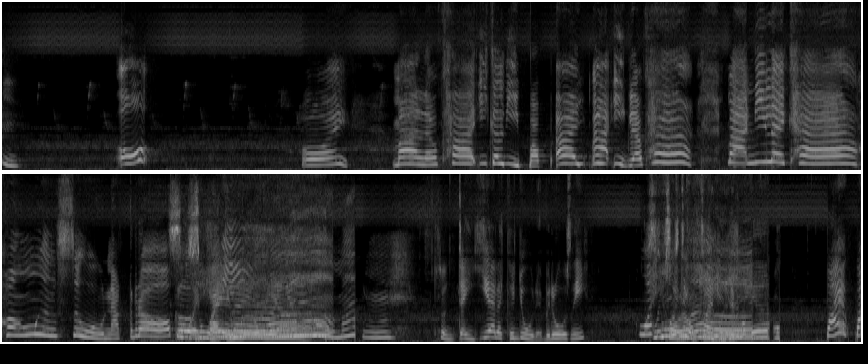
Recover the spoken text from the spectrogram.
นโอ้โอ้ย มาแล้วค่ะ อีกะหรี่ป๊อปอายมาอีกแล้วค่ะ มานี่เลยค่ะ ห้องเมืองสู่นักรบสวยไปเลยอืมสนใจเหี้ยอะไรก็อยู่เดี๋ยวไปดูสิไม่สนใจเลเลยยไปไป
